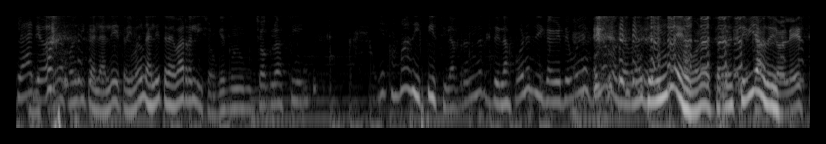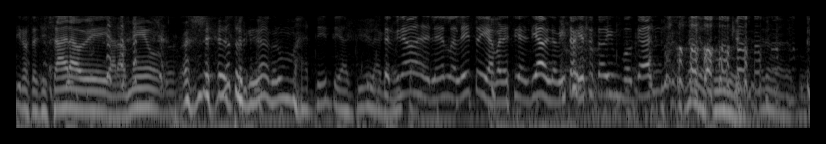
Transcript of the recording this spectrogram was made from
Claro. la fonética de la letra, y me da una letra de Bad Religion, que es un choclo así. Y es más difícil aprenderte la fonética que te ponías que loco que aprenderte el inglés, boludo. Te recibías de Lo lees y no sé si es árabe, arameo. El otro quedaba con un matete así en la Terminabas de leer la letra y aparecía el diablo, ¿viste? Había se estaba invocando. Una locura, era una locura.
